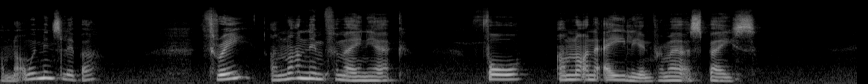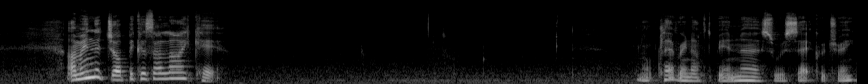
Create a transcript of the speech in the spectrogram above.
I'm not a women's libber. Three, I'm not a nymphomaniac. Four, I'm not an alien from outer space. I'm in the job because I like it. Not clever enough to be a nurse or a secretary.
